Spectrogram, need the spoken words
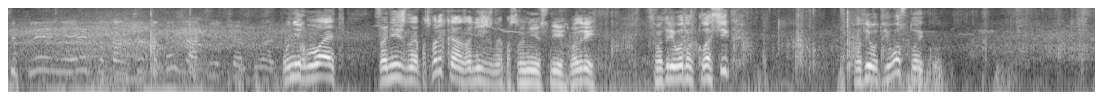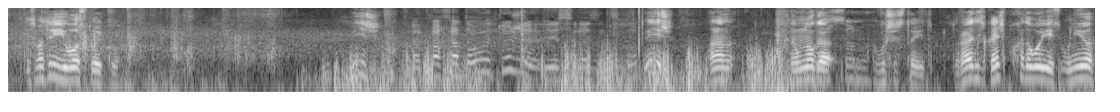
цеплению, это там что-то тоже отличие бывает. у них бывает заниженная. Посмотри, какая она заниженная по сравнению с ней. Смотри. Смотри, вот он классик. Смотри, вот его стойку. И смотри его стойку. Видишь? А по ходовой тоже есть разница, да? Видишь? Она намного выше стоит. Разница, конечно, по ходовой есть. У нее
